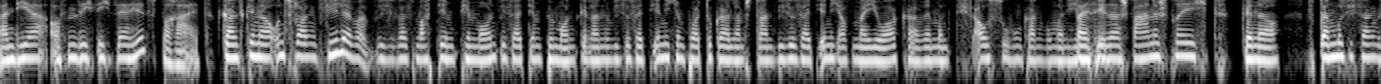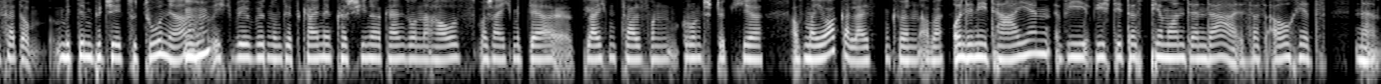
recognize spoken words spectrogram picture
waren die ja offensichtlich sehr hilfsbereit. Ganz genau. Uns fragen viele, was macht ihr im Piemont? Wie seid ihr im Piemont gelandet? Wieso seid ihr nicht in Portugal am Strand? Wieso seid ihr nicht auf Mallorca, wenn man es sich aussuchen kann, wo man hingeht? Weil Cesar Spanisch spricht. Genau. Dann muss ich sagen, das hat auch mit dem Budget zu tun, ja. Mhm. Ich, wir würden uns jetzt keine Cascina, kein so ein Haus wahrscheinlich mit der gleichen Zahl von Grundstück hier auf Mallorca leisten können. Aber Und in Italien, wie, wie steht das Piemont denn da? Ist das auch jetzt eine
